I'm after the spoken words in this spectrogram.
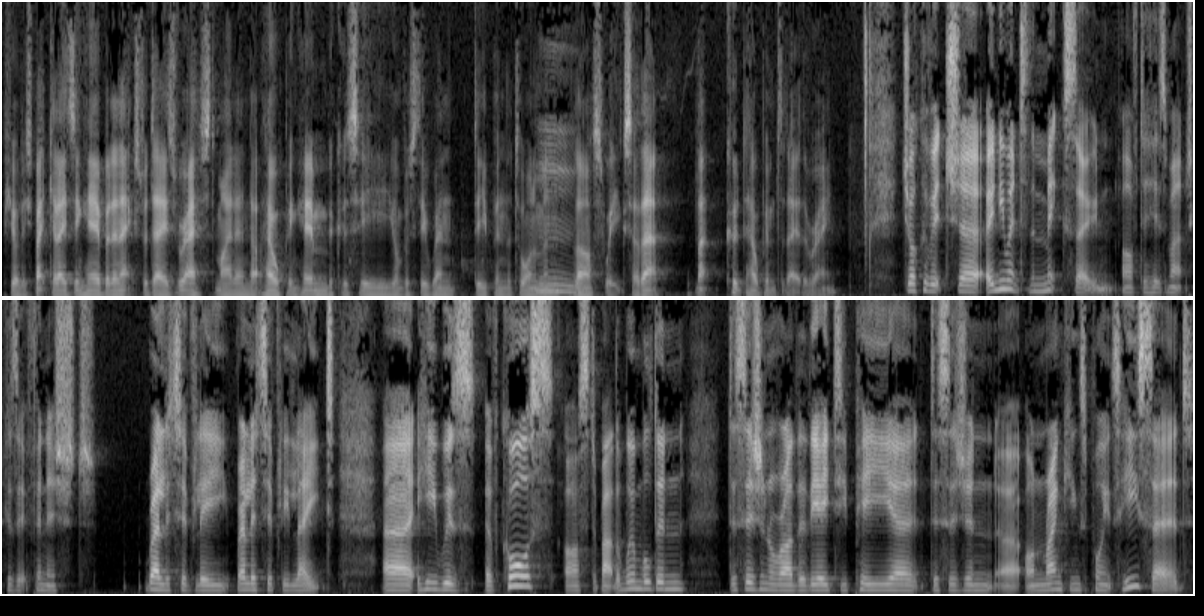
Purely speculating here, but an extra day's rest might end up helping him because he obviously went deep in the tournament last week. So that that could help him today. The rain. Djokovic uh, only went to the mix zone after his match because it finished relatively relatively late. Uh, he was, of course, asked about the Wimbledon decision, or rather the ATP uh, decision uh, on rankings points. He said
